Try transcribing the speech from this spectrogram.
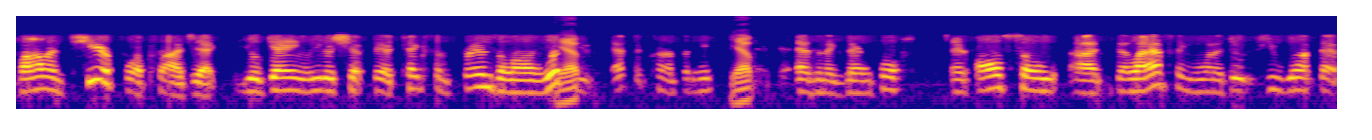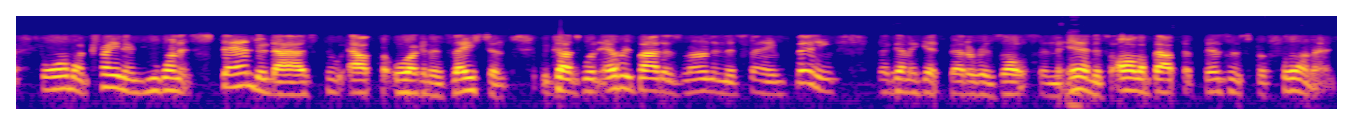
volunteer for a project. You'll gain leadership there. Take some friends along with yep. you at the company, yep. as an example. and also, uh, the last thing you want to do, if you want that formal training, you want it standardized throughout the organization because when everybody's learning the same thing, they're going to get better results in the end. It's all about the business performance.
